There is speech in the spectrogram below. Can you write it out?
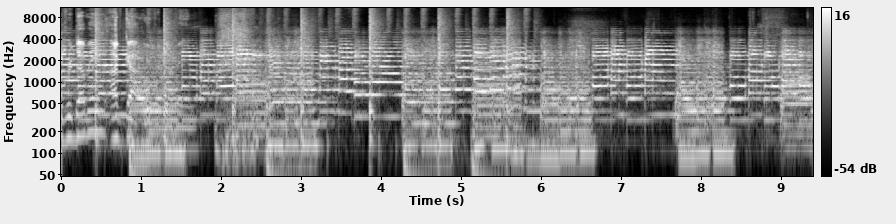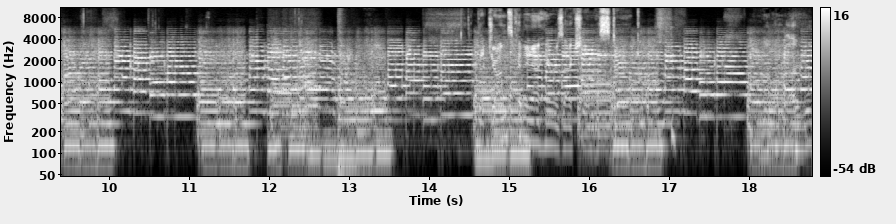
overdubbing? I've got overdubbing. The drums cutting out here was actually a mistake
